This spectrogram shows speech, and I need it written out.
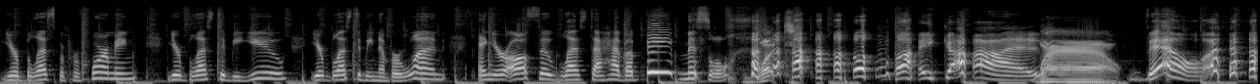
You're blessed with performing. You're blessed to be you. You're blessed to be number one. And you're also blessed to have a beep missile. What? oh my God. wow. Bill.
